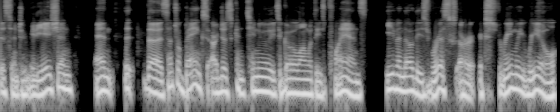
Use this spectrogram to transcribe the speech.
disintermediation. And the, the central banks are just continually to go along with these plans, even though these risks are extremely real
